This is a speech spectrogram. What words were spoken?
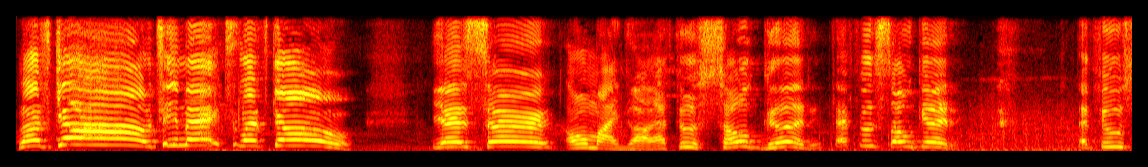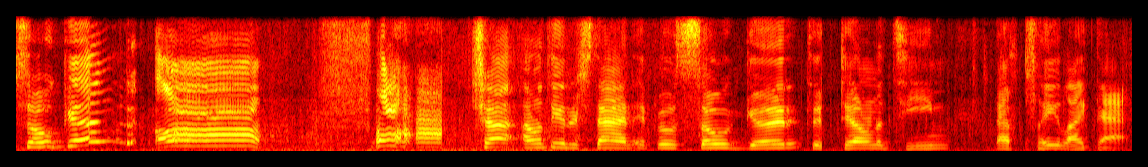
Let's go, teammates! Let's go! Yes, sir! Oh my god, that feels so good! That feels so good! That feels so good! Ah! Oh! Oh! Chat, I don't think you understand. It feels so good to chill on a team that play like that.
